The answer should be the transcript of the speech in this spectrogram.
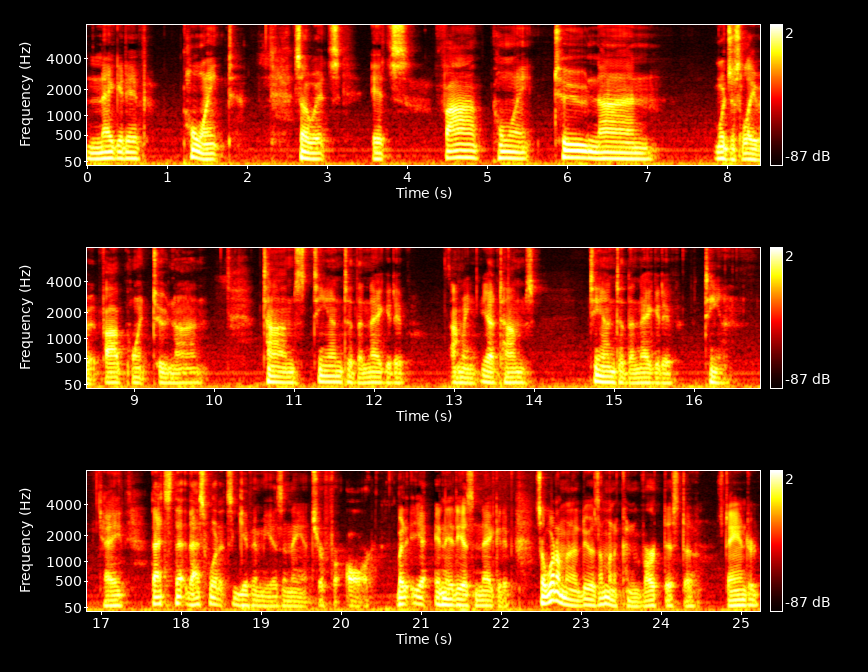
negative point. So it's it's 5.29 we'll just leave it 5.29 times 10 to the negative I mean yeah times 10 to the negative 10 okay that's that that's what it's giving me as an answer for R but yeah and it is negative so what I'm going to do is I'm going to convert this to standard.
